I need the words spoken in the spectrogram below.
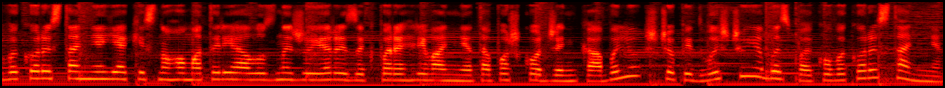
Використання якісного матеріалу знижує ризик перегрівання та пошкоджень кабелю, що підвищує безпеку використання.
